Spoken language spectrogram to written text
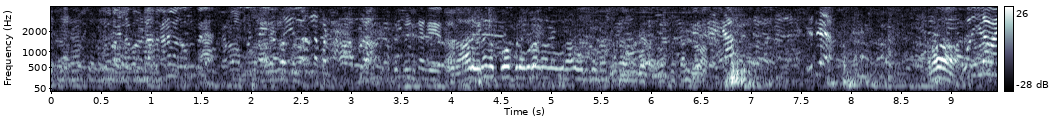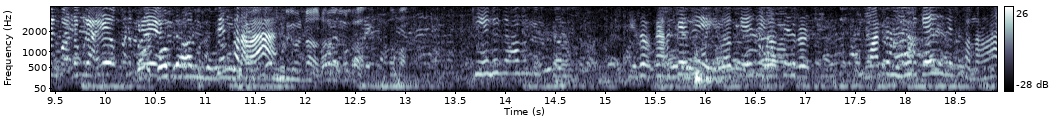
జనాలు చూడండి ఎలా ఉన్నారు. తీసుకున్నావా నేను చేపలు తీసుకున్నా ఇది ఒక అర కేజీ ఇదో కేజీ ఇదో కేజీ రెండు మొత్తం మూడు కేజీలు తీసుకున్నావా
